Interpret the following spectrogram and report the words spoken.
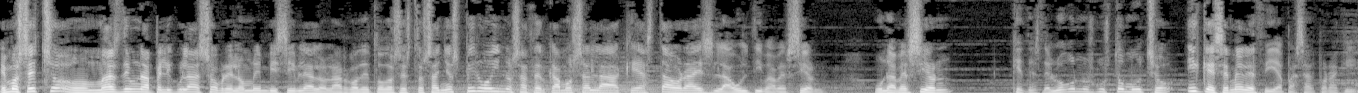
Hemos hecho más de una película sobre el hombre invisible a lo largo de todos estos años, pero hoy nos acercamos a la que hasta ahora es la última versión. Una versión que desde luego nos gustó mucho y que se merecía pasar por aquí.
